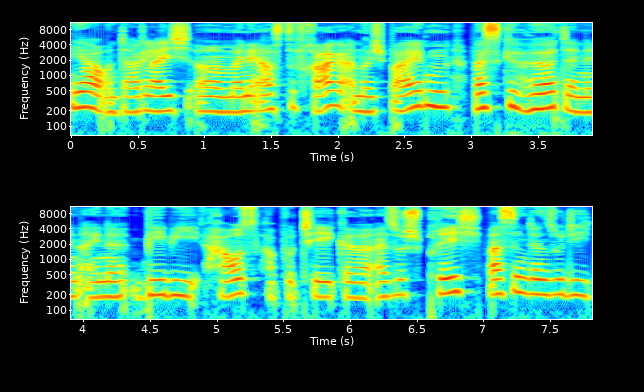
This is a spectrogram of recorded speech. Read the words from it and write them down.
Ja, und da gleich äh, meine erste Frage an euch beiden. Was gehört denn in eine Babyhausapotheke? Also sprich, was sind denn so die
